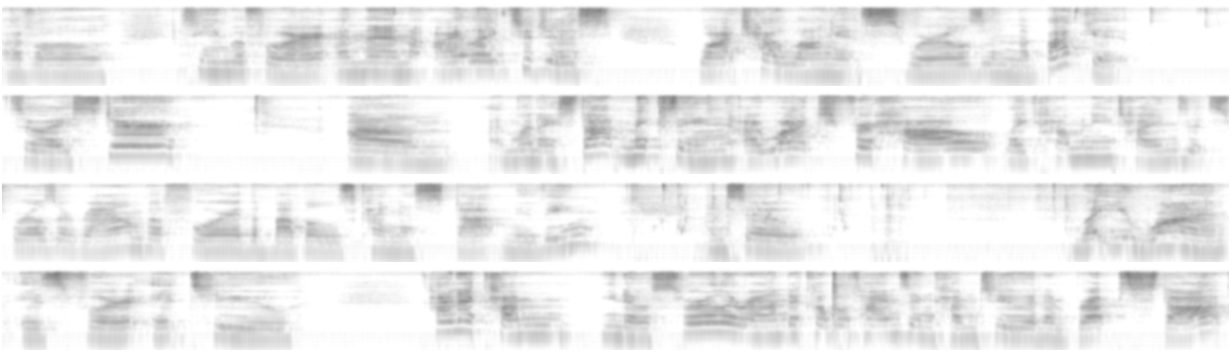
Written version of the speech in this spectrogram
have all seen before. And then I like to just watch how long it swirls in the bucket. So I stir, um, and when I stop mixing, I watch for how, like how many times it swirls around before the bubbles kind of stop moving. And so what you want is for it to kind of come, you know, swirl around a couple times and come to an abrupt stop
